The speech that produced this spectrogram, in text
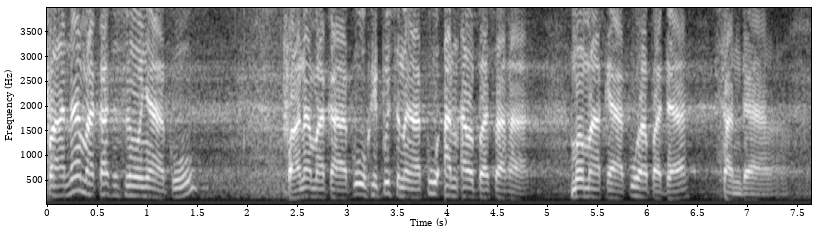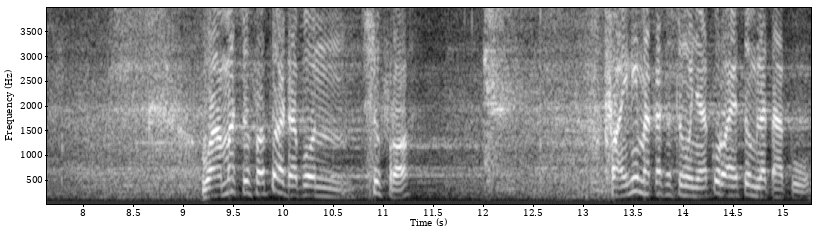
Fana maka sesungguhnya aku Fana maka aku hibu senang aku an al basaha memakai aku pada sandal. Wa mas sufrah itu adapun sufrah Fa ini maka sesungguhnya aku itu melihat aku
